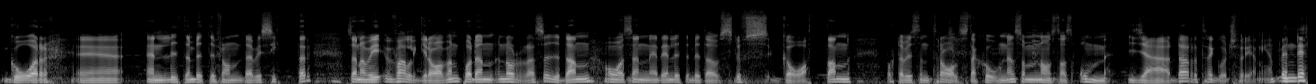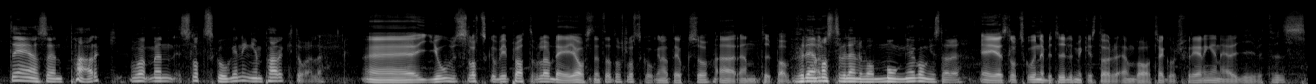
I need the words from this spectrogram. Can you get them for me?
går eh, en liten bit ifrån där vi sitter. Sen har vi vallgraven på den norra sidan och sen är det en liten bit av Slussgatan borta vid centralstationen som någonstans omgärdar Trädgårdsföreningen. Men detta är alltså en park, men Slottsskogen är ingen park då eller? Eh, jo, Slottsskogen, vi pratade väl om det i avsnittet av Slottsskogen, att det också är en typ av För den park. måste väl ändå vara många gånger större? Eh, Slottsskogen är betydligt mycket större än vad Trädgårdsföreningen är, givetvis.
